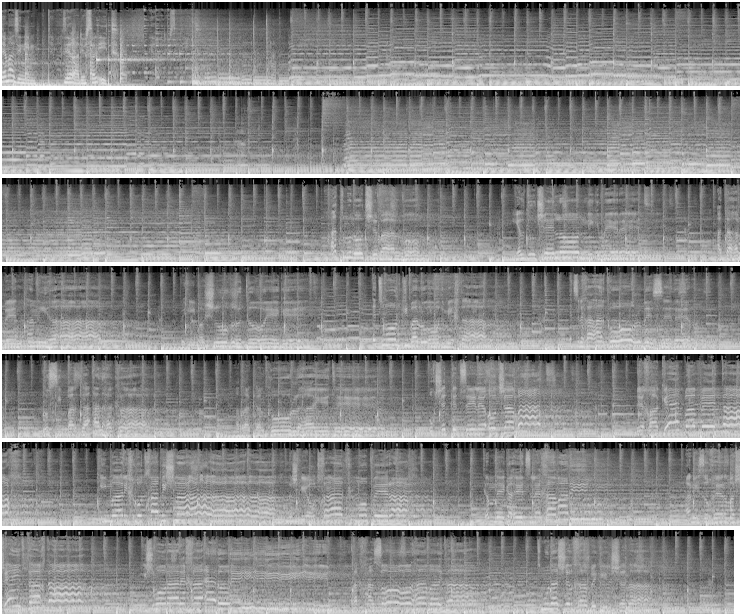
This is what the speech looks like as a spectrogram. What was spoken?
אתם מאזינים לרדיו סלעית. שבאלבום ילדות שלא נגמרת אתה הבן, אני האב ואמא שוב דואגת. אתמול קיבלנו עוד מכתב אצלך הכל בסדר לא סיפרת על הקרב על כל היתר. וכשתצא לעוד שבת נחכה בפתח. אמא לכבודך בשלה נשקיע אותך כמו פרח. גם נגהץ לך מדים. אני זוכר מה שהבטחת ישמור עליך אלוהים רק חזור הביתה. תמונה שלך בגיל שנה.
